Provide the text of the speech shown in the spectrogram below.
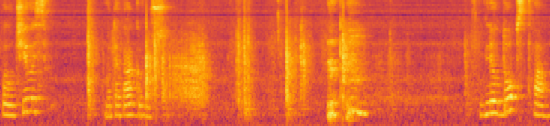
Получилась вот такая груша. Для удобства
